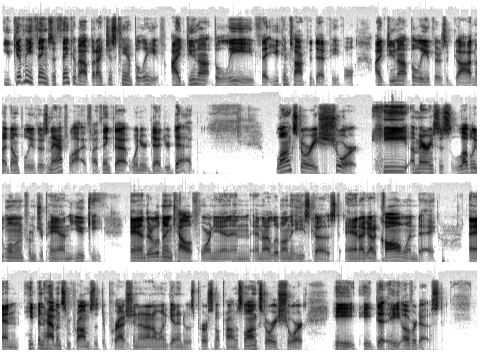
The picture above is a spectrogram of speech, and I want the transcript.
You give me things to think about, but I just can't believe. I do not believe that you can talk to dead people. I do not believe there's a God, and I don't believe there's an afterlife. I think that when you're dead, you're dead. Long story short, he marries this lovely woman from Japan, Yuki, and they're living in California, and, and I live on the East Coast. And I got a call one day and he'd been having some problems with depression and i don't want to get into his personal problems. Long story short he he did he overdosed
